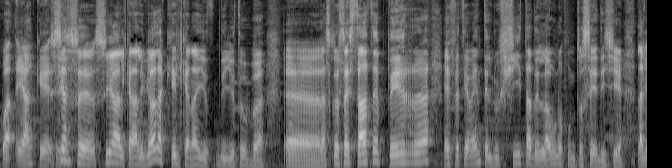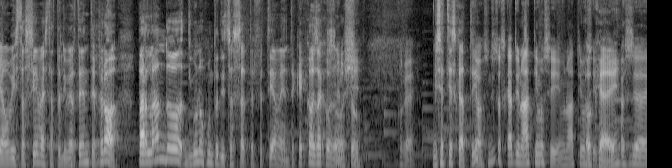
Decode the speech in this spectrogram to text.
qua- e anche Sì. sia, se- sia il canale Viola che il canale di YouTube eh, la scorsa estate per effettivamente l'uscita della 1.16. L'abbiamo vista assieme, è stata divertente, però parlando di 1.17 effettivamente, che cosa conosci? Sento- Ok. Mi senti a scatti? Sì, ho sentito scatti un attimo, sì, un attimo sì. Ok. Si è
